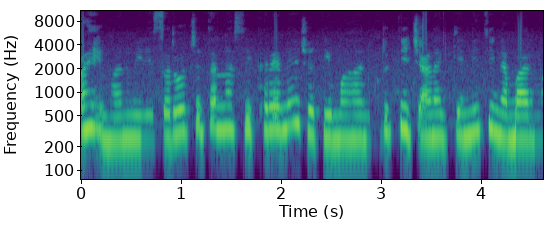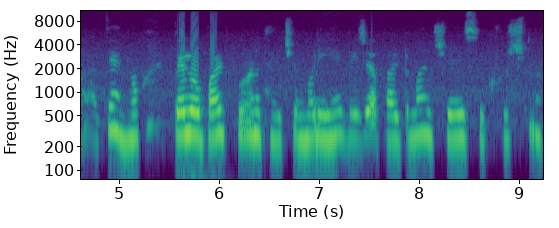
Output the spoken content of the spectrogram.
અહીં માનવીને સર્વોચ્ચતાના શિખરે લઈ જતી મહાન કૃતિ ચાણક્ય નીતિના બારમાં અત્યારનો પહેલો પાઠ પૂર્ણ થાય છે. મળીએ બીજા પાઠમાં. જય શ્રી કૃષ્ણ.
